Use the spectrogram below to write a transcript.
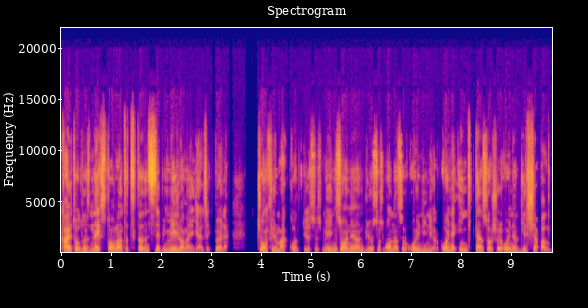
kayıt olduğunuz Next Toplant'a tıkladığınız size bir mail onayı gelecek. Böyle. John Firma account diyorsunuz. Mailinizi oynayabiliyorsunuz. Ondan sonra oyun iniyor. Oyuna indikten sonra şöyle oyuna giriş yapalım.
